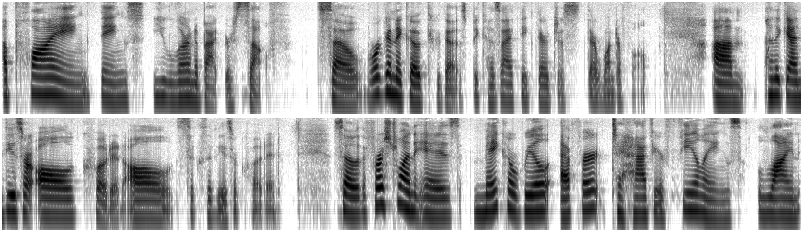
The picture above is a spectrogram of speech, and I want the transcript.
applying things you learn about yourself. So we're going to go through those because I think they're just they're wonderful. Um, and again, these are all quoted. All six of these are quoted. So the first one is make a real effort to have your feelings line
